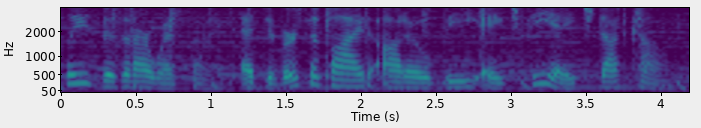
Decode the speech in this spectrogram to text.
Please visit our website at diversifiedautoBHPH.com.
